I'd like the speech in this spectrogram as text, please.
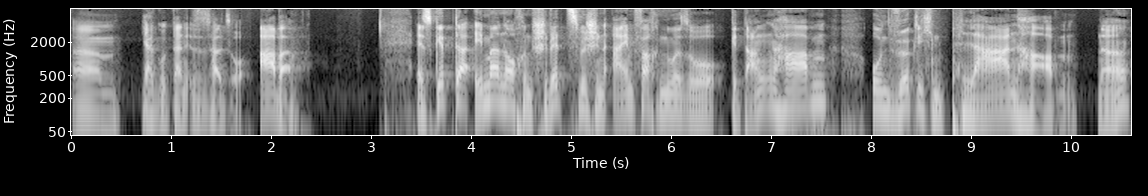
ähm, ja gut, dann ist es halt so. Aber es gibt da immer noch einen Schritt zwischen einfach nur so Gedanken haben und wirklich einen Plan haben. Ne?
